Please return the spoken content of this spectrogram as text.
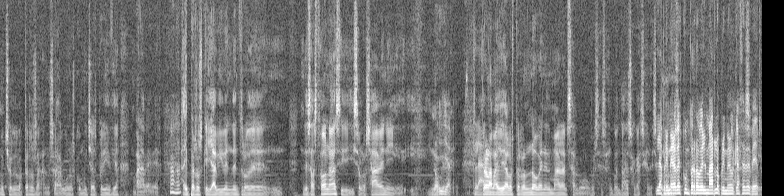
muchos de los perros, o sea, algunos con mucha experiencia, van a beber. Hay perros que ya viven dentro de, de esas zonas y, se lo saben y, no y ven. ya, claro. Pero la mayoría de los perros no ven el mar, salvo pues eso, en contadas ocasiones. La Cuando primera vez que un perro ve el mar, lo primero que hace es beber.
